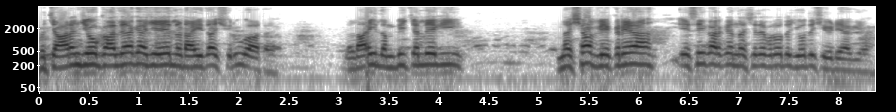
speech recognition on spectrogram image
ਵਿਚਾਰਨਯੋਗ ਗੱਲ ਹੈ ਕਿ ਅਜੇ ਇਹ ਲੜਾਈ ਦਾ ਸ਼ੁਰੂਆਤ ਹੈ। ਲੜਾਈ ਲੰਬੀ ਚੱਲੇਗੀ ਨਸ਼ਾ ਵਿਕ ਰਿਹਾ ਇਸੇ ਕਰਕੇ ਨਸ਼ੇ ਦੇ ਵਿਰੁੱਧ ਯੁੱਧ ਛੇੜਿਆ ਗਿਆ।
